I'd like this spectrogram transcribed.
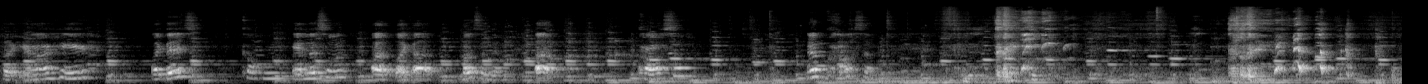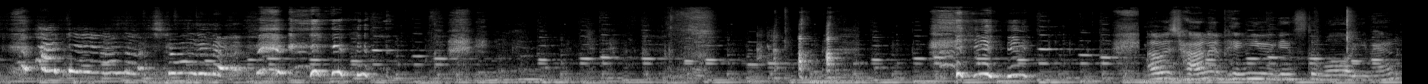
Put your heart here. Like this. Couple. And this one. Up, like up. Both of them. Up. Cross them. No, cross them. I can't. I'm not strong enough. I was trying to pin you against the wall, you know?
